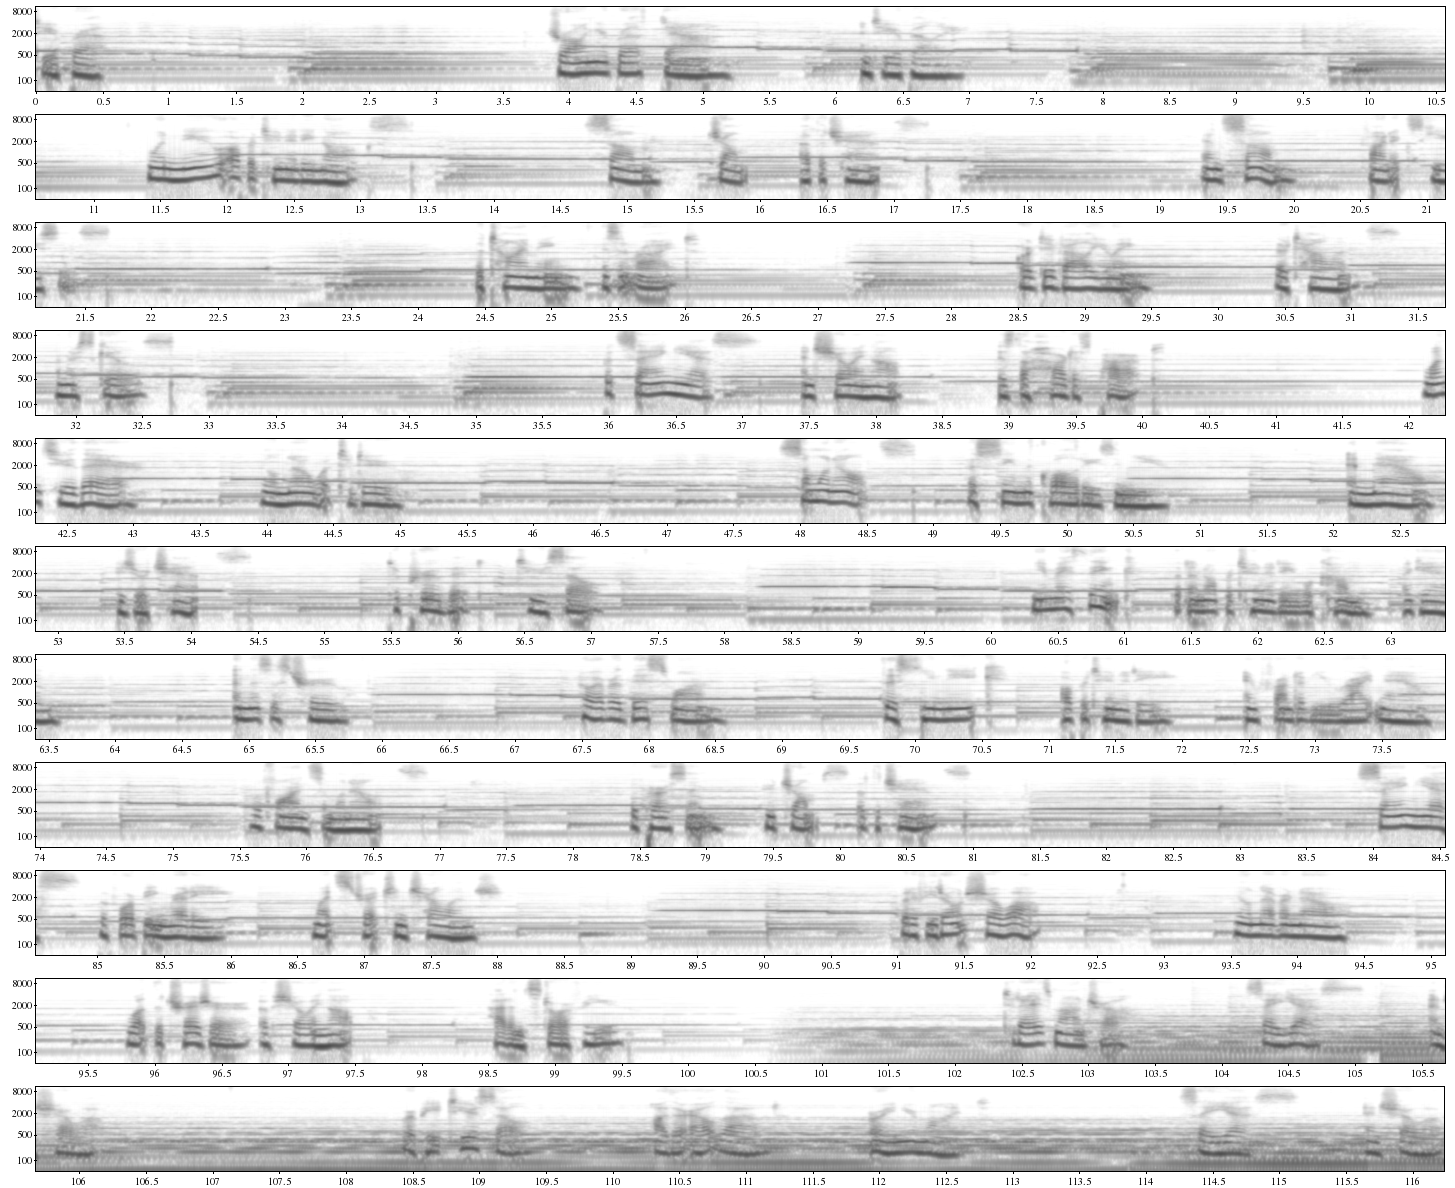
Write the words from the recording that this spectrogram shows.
to your breath. Drawing your breath down into your belly. When new opportunity knocks, some jump at the chance, and some find excuses. The timing isn't right, or devaluing their talents and their skills. But saying yes and showing up is the hardest part. Once you're there, you'll know what to do. Someone else has seen the qualities in you, and now is your chance to prove it to yourself. You may think that an opportunity will come again, and this is true. However, this one, this unique opportunity in front of you right now, will find someone else, the person who jumps at the chance. Saying yes before being ready might stretch and challenge but if you don't show up, you'll never know what the treasure of showing up had in store for you. Today's mantra say yes and show up. Repeat to yourself, either out loud or in your mind. Say yes and show up.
